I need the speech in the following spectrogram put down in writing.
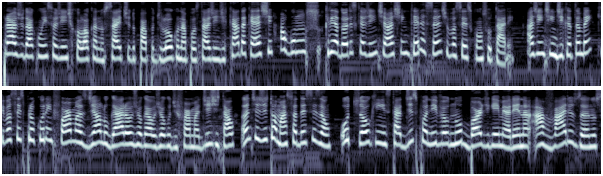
Para ajudar com isso, a gente coloca no site do Papo de Louco, na postagem de cada cast, alguns criadores que a gente acha interessante vocês consultarem. A gente indica também que vocês procurem formas de alugar ou jogar o jogo de forma digital antes de tomar sua decisão. O Tzolk'in está disponível no Board Game Arena há vários anos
